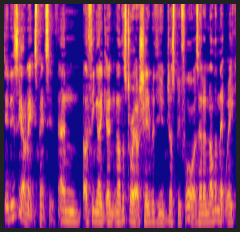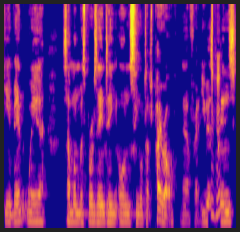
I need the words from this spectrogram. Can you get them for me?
It is going to be expensive. And I think another story I shared with you just before was at another networking event where someone was presenting on single touch payroll. Now, for our US mm-hmm. friends,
